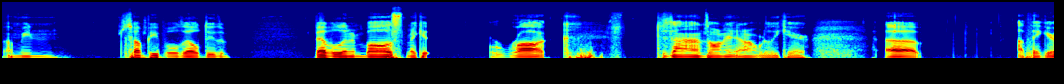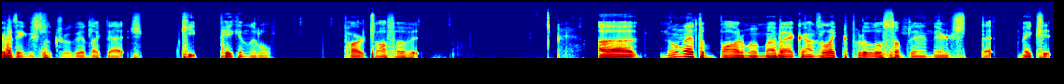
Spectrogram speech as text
I mean, some people, they'll do the bevel and emboss, make it rock designs on it. I don't really care. Uh, I think everything just looks real good like that. Just keep picking little parts off of it. Uh, normally at the bottom of my backgrounds, I like to put a little something in there just that makes it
